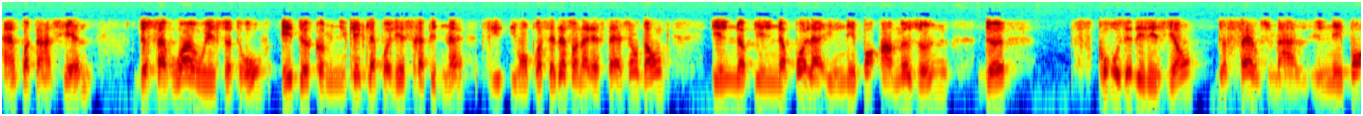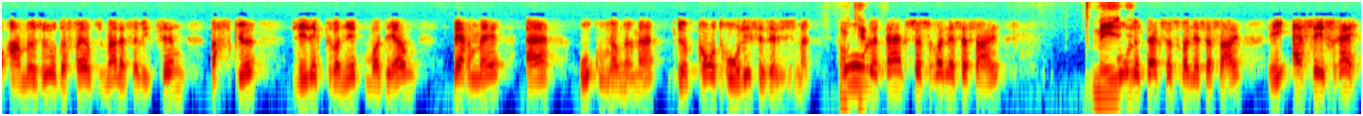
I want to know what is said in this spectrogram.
hein, potentielle, de savoir où il se trouve et de communiquer avec la police rapidement. Puis ils vont procéder à son arrestation. Donc, il n'a pas il n'est pas en mesure de causer des lésions, de faire du mal. Il n'est pas en mesure de faire du mal à sa victime parce que l'électronique moderne permet à, au gouvernement de contrôler ses agissements. Pour le temps que ce sera nécessaire. Mais... Pour le temps que ce sera nécessaire et à ses frais.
